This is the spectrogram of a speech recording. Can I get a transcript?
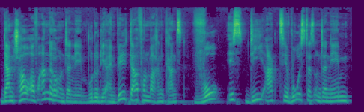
Dann schau auf andere Unternehmen, wo du dir ein Bild davon machen kannst, wo ist die Aktie, wo ist das Unternehmen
